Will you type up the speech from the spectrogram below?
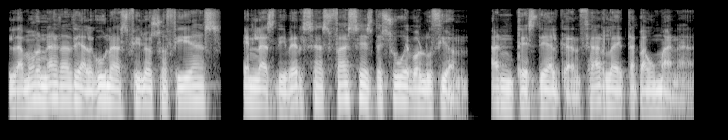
la monada de algunas filosofías, en las diversas fases de su evolución. Antes de alcanzar la etapa humana,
